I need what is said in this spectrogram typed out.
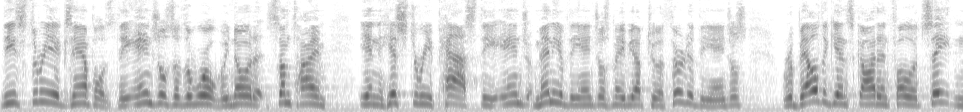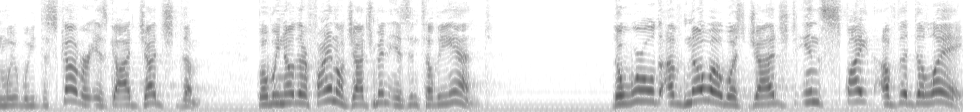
These three examples, the angels of the world, we know that sometime in history past, the angel, many of the angels, maybe up to a third of the angels, rebelled against God and followed Satan. We, we discover is God judged them. But we know their final judgment is until the end. The world of Noah was judged in spite of the delay.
